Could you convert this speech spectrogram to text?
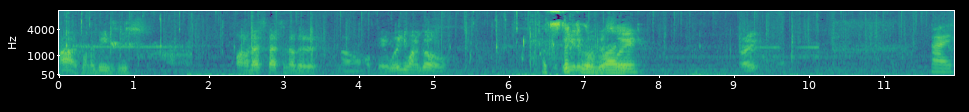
Aha, it's one of these. Zeus. Oh no, that's that's another. No, okay. Where do you want to go? Let's We stick to the right. way. Right. Hi.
